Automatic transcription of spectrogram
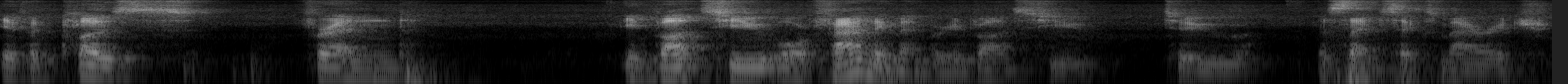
if a close friend invites you or a family member invites you to a same-sex marriage,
